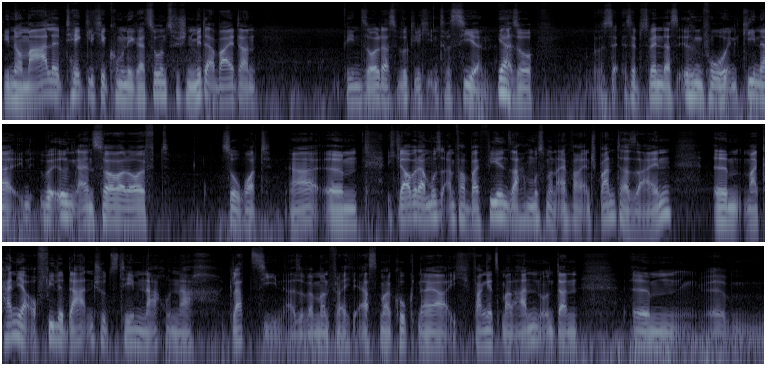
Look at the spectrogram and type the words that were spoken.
die normale tägliche Kommunikation zwischen Mitarbeitern, wen soll das wirklich interessieren? Ja. Also selbst wenn das irgendwo in China in, über irgendeinen Server läuft, so what. Ja, ähm, ich glaube, da muss einfach bei vielen Sachen muss man einfach entspannter sein. ähm, man kann ja auch viele Datenschutzthemen nach und nach glatt ziehen. Also wenn man vielleicht erstmal guckt, naja, ich fange jetzt mal an und dann ähm, ähm,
